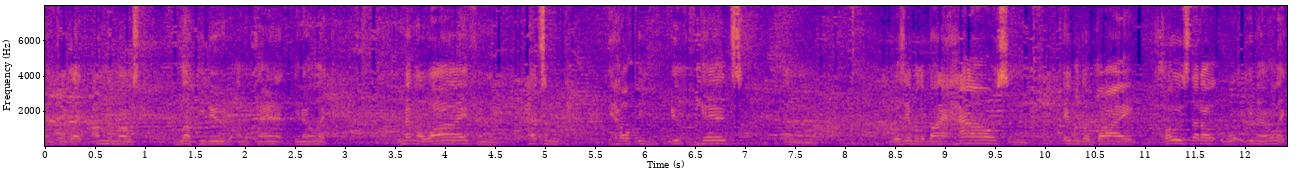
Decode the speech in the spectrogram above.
and think like I'm the most lucky dude on the planet. You know, like I met my wife and had some healthy, beautiful kids, and was able to buy a house and able to buy clothes that I, you know, like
